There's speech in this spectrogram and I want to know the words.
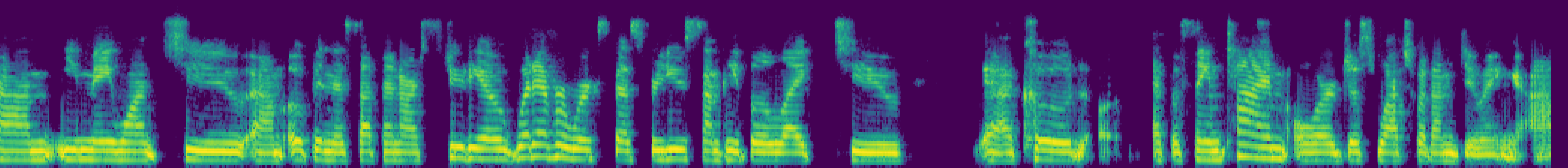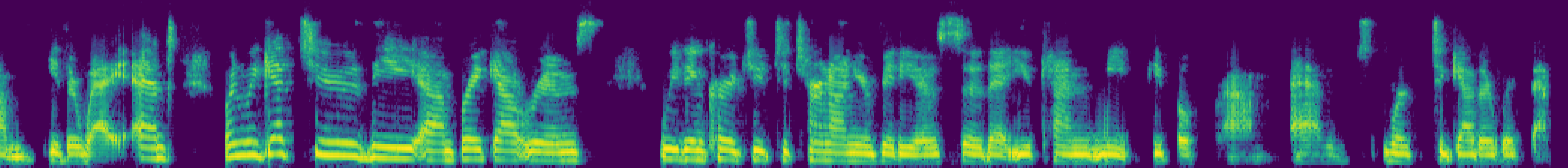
um, you may want to um, open this up in RStudio, whatever works best for you. Some people like to uh, code at the same time or just watch what I'm doing um, either way. And when we get to the um, breakout rooms, we'd encourage you to turn on your videos so that you can meet people um, and work together with them.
